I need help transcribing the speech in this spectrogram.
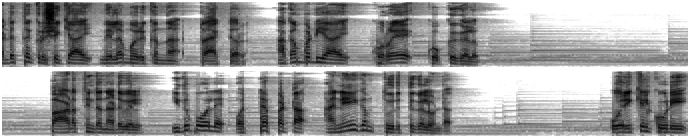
അടുത്ത കൃഷിക്കായി നിലമൊരുക്കുന്ന ട്രാക്ടർ അകമ്പടിയായി കുറെ കൊക്കുകളും. പാടത്തിന്റെ നടുവിൽ ഇതുപോലെ ഒറ്റപ്പെട്ട അനേകം തുരുത്തുകളുണ്ട്. ഒരിക്കൽ കൂടി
